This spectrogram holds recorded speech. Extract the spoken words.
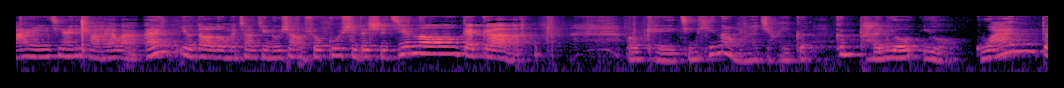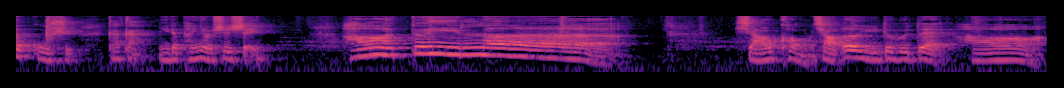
嗨，亲爱的小孩，晚安！又到了我们长颈鹿上说故事的时间喽，嘎嘎。OK，今天呢，我们要讲一个跟朋友有关的故事。嘎嘎，你的朋友是谁？哦，对了，小孔、小鳄鱼，对不对？好，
